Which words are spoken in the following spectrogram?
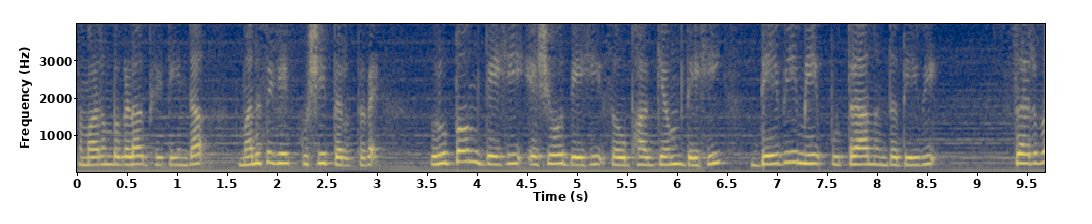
ಸಮಾರಂಭಗಳ ಭೇಟಿಯಿಂದ ಮನಸ್ಸಿಗೆ ಖುಷಿ ತರುತ್ತದೆ. ರೂಪಂ ದೇಹಿ ಯಶೋ ದೇಹಿ ಸೌಭಾಗ್ಯಂ ದೇಹಿ ದೇವಿ ಮೇ ಪುತ್ರಾನಂದ ದೇವಿ. ಸರ್ವ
